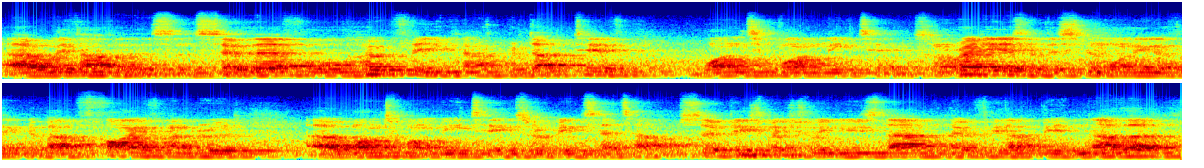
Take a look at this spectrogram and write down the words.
uh, with others. And so therefore, hopefully you can have productive one-to-one meetings. And already as of this morning, I think about 500 uh, one-to-one meetings are being set up. So please make sure you use that, and hopefully that will be another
